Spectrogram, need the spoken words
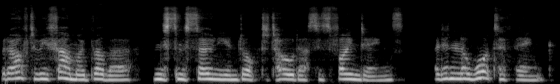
But after we found my brother and the Smithsonian doctor told us his findings, I didn't know what to think.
